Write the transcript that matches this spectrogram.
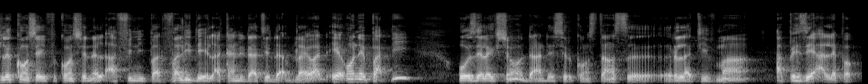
le Conseil constitutionnel a fini par valider la candidature d'Abdoulaye et on est parti aux élections dans des circonstances euh, relativement apaisées à l'époque.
